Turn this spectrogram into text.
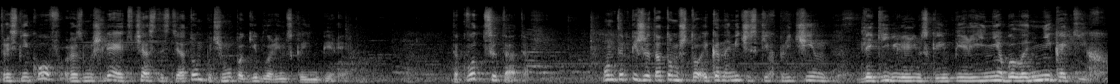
Тростников размышляет, в частности, о том, почему погибла Римская империя. Так вот цитата. Он-то пишет о том, что экономических причин для гибели Римской империи не было никаких.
